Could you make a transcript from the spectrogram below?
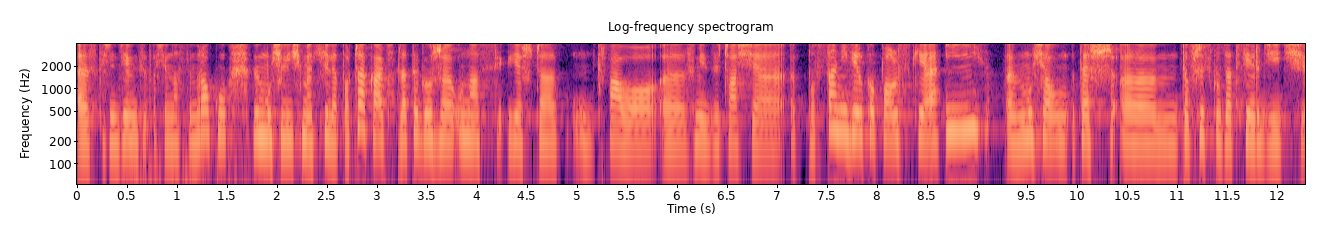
w 1918 roku. My musieliśmy chwilę poczekać, dlatego że u nas jeszcze trwało w międzyczasie powstanie wielkopolskie i musiał też to wszystko zatwierdzić,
